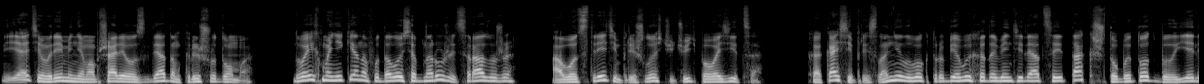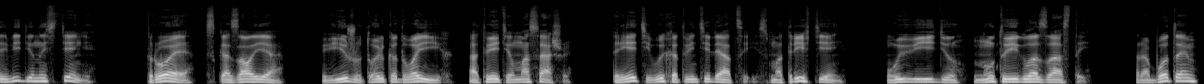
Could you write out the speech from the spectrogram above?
Я тем временем обшаривал взглядом крышу дома. Двоих манекенов удалось обнаружить сразу же, а вот с третьим пришлось чуть-чуть повозиться. Хакаси прислонил его к трубе выхода вентиляции так, чтобы тот был еле виден из тени. «Трое», — сказал я. «Вижу только двоих», — ответил Масаши. «Третий выход вентиляции. Смотри в тень». «Увидел. Ну ты и глазастый». «Работаем.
